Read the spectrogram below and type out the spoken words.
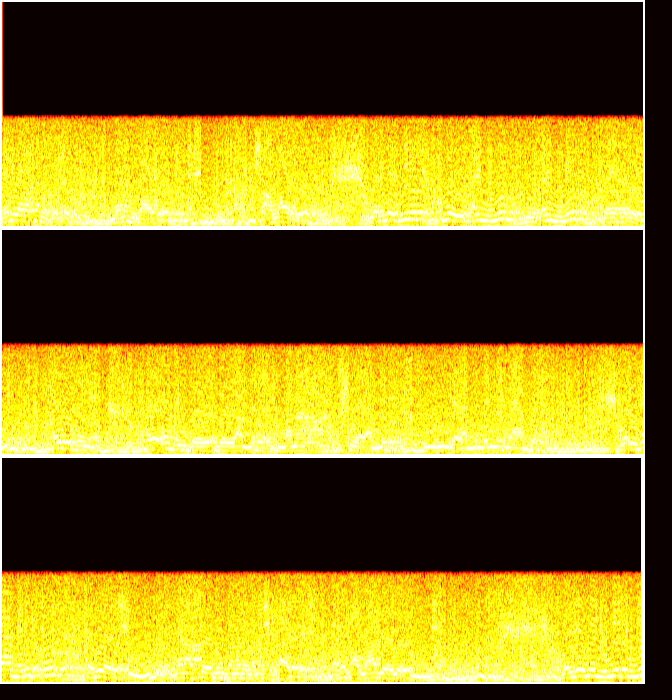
beni yaratan odur. Bana hidayet verecektir işte Allah öyle vellezi huve yut'ennini yut'ennini ve yettiğini o da beni o, o beni doy- doyurandır bana su verendir zihnimi verendir beni sunayandır. Ve izâ merittu fehuve yeşfini ben hasta olduğum zaman o bana şifa verir. Bakın Allah'a bir öyle vellezi yumituni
